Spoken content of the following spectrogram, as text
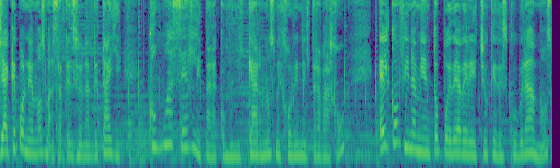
ya que ponemos más atención al detalle. ¿Cómo hacerle para comunicarnos mejor en el trabajo? El confinamiento puede haber hecho que descubramos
